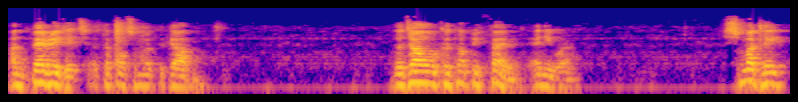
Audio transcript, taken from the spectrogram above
and buried it at the bottom of the garden. The doll could not be found anywhere. Smugly,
